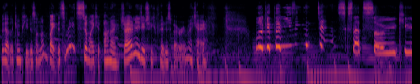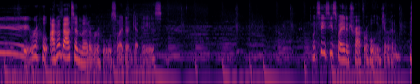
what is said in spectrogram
without the computers on them. Wait, did somebody still make it? Oh no, did I only do two computers per room? Okay. Look at them using the desks. That's so cute. Rahul. I'm about to murder Rahul, so I don't get these. What's the easiest way to trap Rahul and kill him?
